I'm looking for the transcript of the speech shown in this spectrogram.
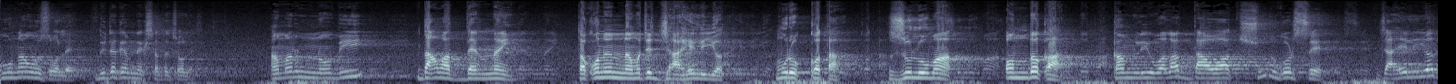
গুনাও চলে, দুইটা কেমন একসাথে চলে? আমার নবী দাওয়াত দেন নাই, তখন এর নাম হচ্ছে জাহেলিয়ত মুরুক্ষতা জুলুমাত, অন্ধকার। কামলিওয়ালা দাওয়াত শুরু করছে, জাহেলিয়ত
